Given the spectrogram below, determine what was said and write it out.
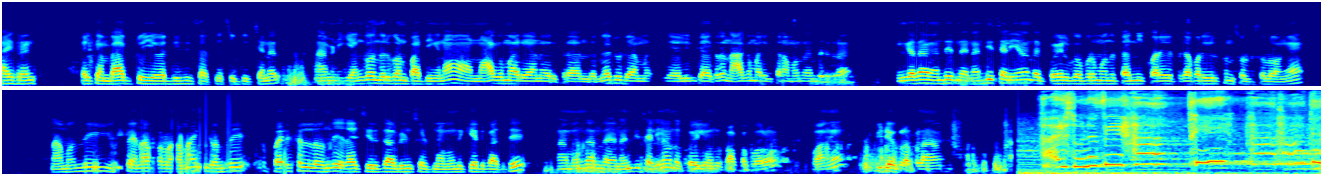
Hi friends welcome back to your this is அப்னஸ் யூடியூப் சேனல் நாம் இன்றைக்கி எங்கே வந்திருக்கோம்னு பார்த்தீங்கன்னா நாகமாரியான இருக்கிற அந்த மேட்டூர் டேம் லிங்க் இருக்கிற நாகமாரிக்கு தான் நம்ம வந்து வந்திருக்கிறோம். இங்கே தான் வந்து இந்த நந்தி சாலியாக அந்த கோயில் கோபுரம் வந்து தண்ணி குறையிறதுக்கு அப்புறம் இருக்குன்னு சொல்லிட்டு சொல்லுவாங்க. நம்ம வந்து இப்போ என்ன பண்ணலாம்னா இங்கே வந்து பரிசலில் வந்து ஏதாச்சும் இருக்கா அப்படின்னு சொல்லிட்டு நம்ம வந்து கேட்டு பார்த்துட்டு நம்ம வந்து அந்த நந்தி சாலியும் அந்த கோயில் வந்து பார்க்க போகிறோம் வாங்க வீடியோ போகலாம் I just wanna be happy, happy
